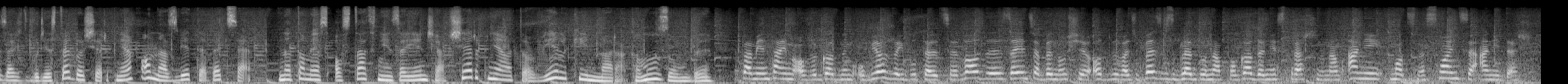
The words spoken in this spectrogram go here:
zaś 20 sierpnia o nazwie TBC. Natomiast ostatnie zajęcia sierpnia to wielki maraton zumby. Pamiętajmy o wygodnym ubiorze i butelce wody. Zajęcia będą się odbywać bez względu na pogodę. Nie straszny nam ani mocne słońce, ani deszcz.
